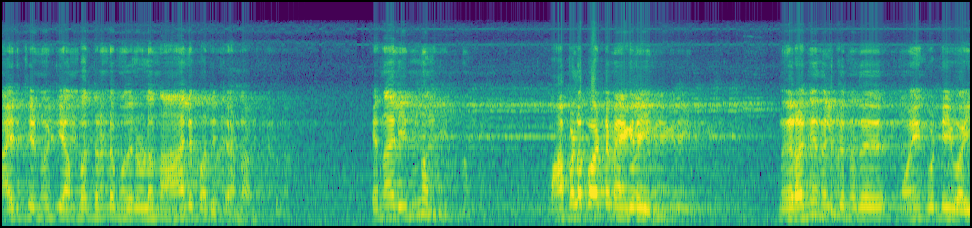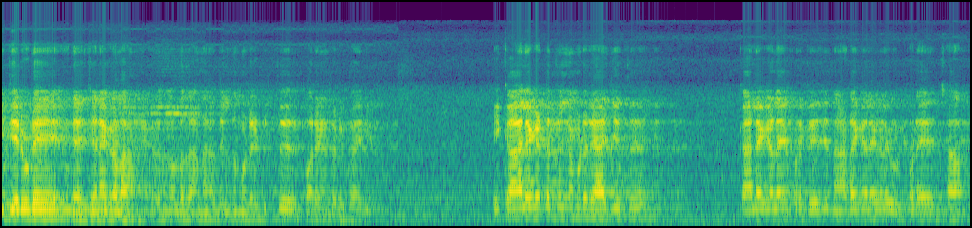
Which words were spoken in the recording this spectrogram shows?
ആയിരത്തി എണ്ണൂറ്റി അമ്പത്തിരണ്ട് മുതലുള്ള നാല് പതിറ്റാണ്ടാണ്. എന്നാൽ ഇന്നും മാപ്പിളപ്പാട്ട് മേഖലയിൽ നിറഞ്ഞു നിൽക്കുന്നത് മോയൻകുട്ടി വൈദ്യരുടെ രചനകളാണ്. എന്നുള്ളതാണ് അതിൽ നമ്മൾ എടുത്ത് പറയേണ്ട ഒരു കാര്യം. ഈ കാലഘട്ടത്തിൽ നമ്മുടെ രാജ്യത്ത് കലകളെ പ്രത്യേകിച്ച് നാടകലകളെ ഉൾപ്പെടെ ചാപ്പ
